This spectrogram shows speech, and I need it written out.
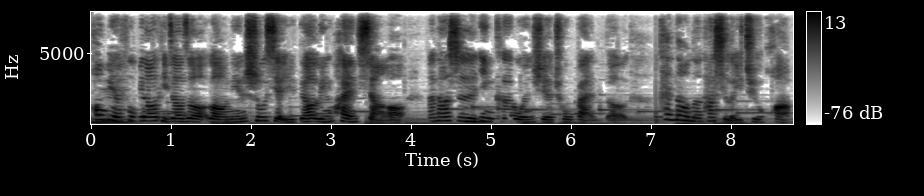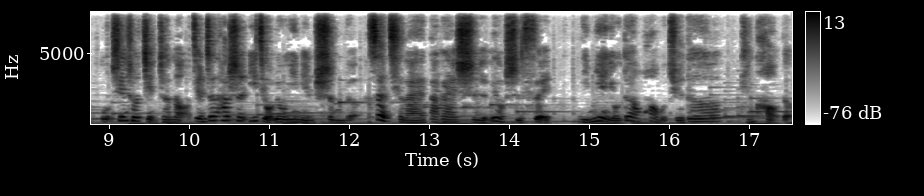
后面副标题叫做《老年书写与凋零幻想》哦，那它是硬科文学出版的。我看到呢，他写了一句话。我先说简真哦，简真他是一九六一年生的，算起来大概是六十岁。里面有段话，我觉得挺好的。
